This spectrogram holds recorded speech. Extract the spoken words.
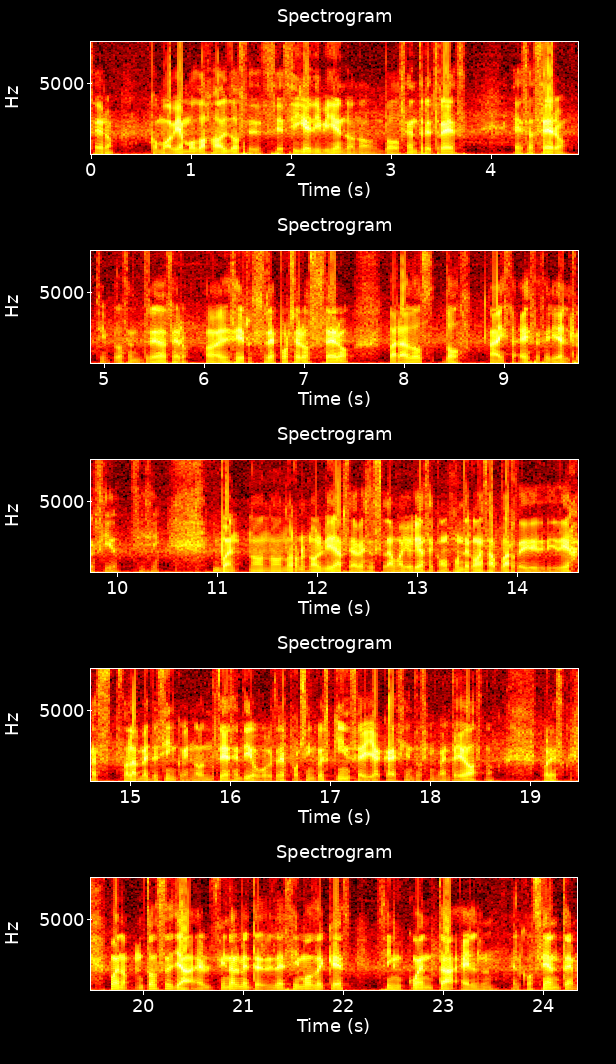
0. Como habíamos bajado el 2, se, sigue dividiendo, ¿no? 2 entre 3 es a 0. Sí, 2 entre 3 a 0. a decir, 3 por 0, 0. Para 2, 2. Ahí está, ese sería el residuo. Sí, sí. Bueno, no, no, no, olvidarse, a veces la mayoría se confunde con esa parte y, dejas solamente 5 y no, tiene sentido, porque 3 por 5 es 15 y acá es 152, ¿no? Por eso. Bueno, entonces ya, finalmente decimos de que es 50 el, el cociente,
